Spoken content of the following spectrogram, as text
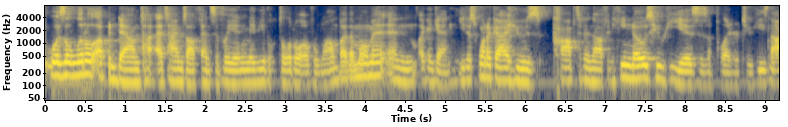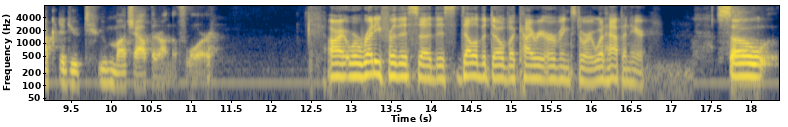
was a little up and down t- at times offensively and maybe looked a little overwhelmed by the moment. And like again, you just want a guy who's competent enough and he knows who he is as a player too. He's not going to do too much out there on the floor. All right, we're ready for this uh, this Dellavedova Kyrie Irving story. What happened here? So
